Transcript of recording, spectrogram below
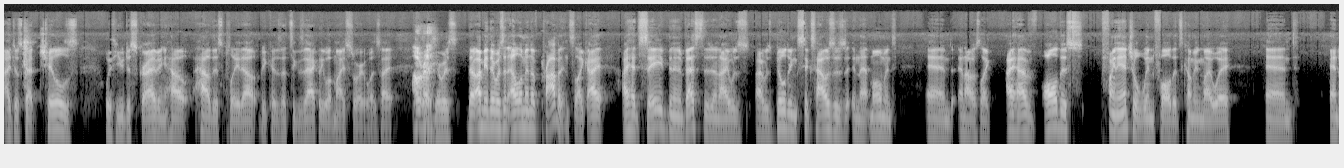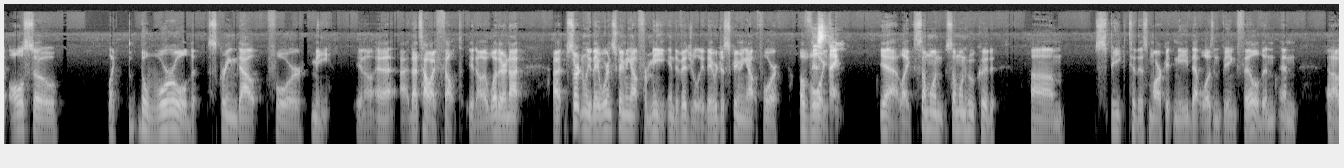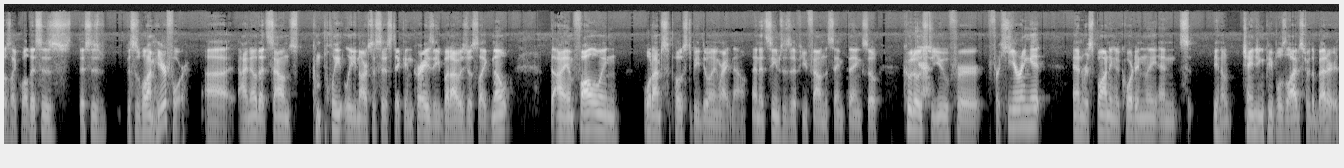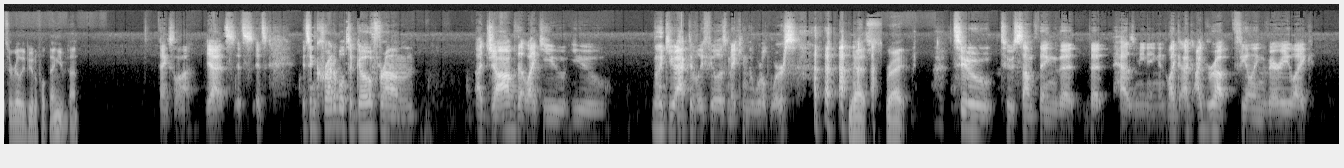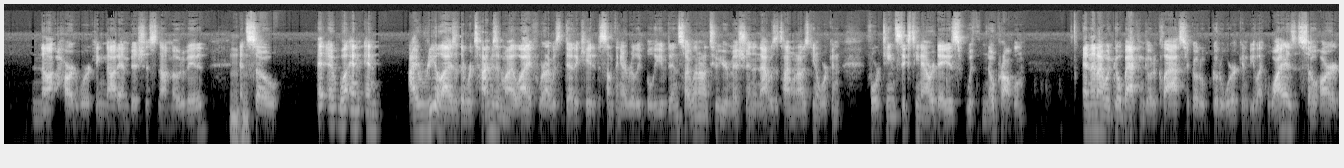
I just got chills with you describing how how this played out because that's exactly what my story was. I oh really? there was i mean there was an element of providence. Like i i had saved and invested and i was i was building six houses in that moment and and i was like I have all this financial windfall that's coming my way, and and also like the world screamed out for me, you know, and I, that's how I felt, you know, whether or not uh, certainly they weren't screaming out for me individually, they were just screaming out for a voice. Yeah, like someone someone who could um, speak to this market need that wasn't being filled, and and and I was like, well, this is this is this is what I'm here for. Uh, I know that sounds completely narcissistic and crazy, but I was just like, no, I am following what I'm supposed to be doing right now. And it seems as if you found the same thing. So kudos yeah. to you for for hearing it and responding accordingly and you know changing people's lives for the better. It's a really beautiful thing you've done. Thanks a lot. Yeah, it's it's it's it's incredible to go from a job that like you you like you actively feel is making the world worse. yes, right to to something that that has meaning. And like I, I grew up feeling very like not hardworking not ambitious not motivated. Mm-hmm. and so and, and well and and i realized that there were times in my life where i was dedicated to something i really believed in. So i went on a two-year mission and that was a time when i was you know working 14 16 hour days with no problem. And then i would go back and go to class or go to go to work and be like why is it so hard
